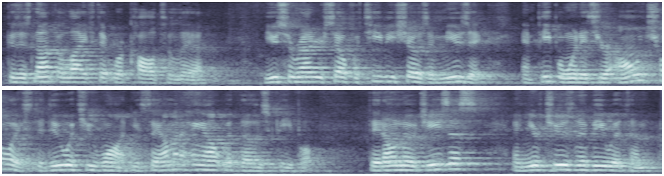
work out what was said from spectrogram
because it's not the life that we're called to live. You surround yourself with TV shows and music and people when it's your own choice to do what you want. You say, I'm going to hang out with those people. They don't know Jesus, and you're choosing to be with them.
